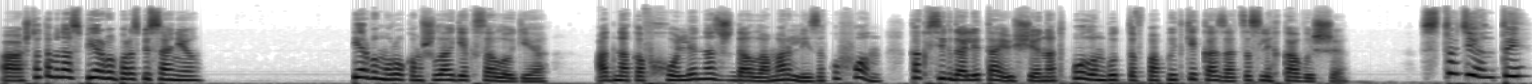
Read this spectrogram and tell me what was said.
А что там у нас первым по расписанию?» Первым уроком шла гексология — Однако в холле нас ждала Марлиза Куфон, как всегда летающая над полом, будто в попытке казаться слегка выше. «Студенты!»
